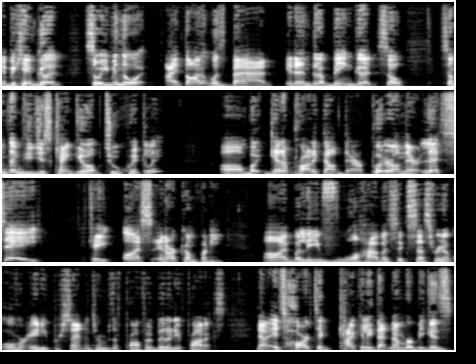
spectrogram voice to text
it became good. So even though I thought it was bad, it ended up being good. So sometimes you just can't give up too quickly. Um, but get a product out there, put it on there. Let's say, okay, us in our company uh, I believe we'll have a success rate of over 80% in terms of profitability of products. Now, it's hard to calculate that number because,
